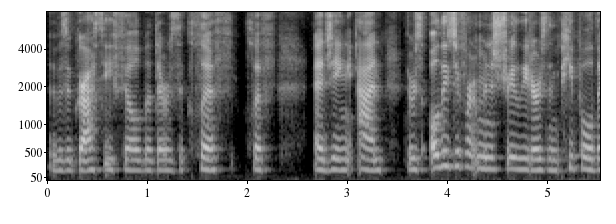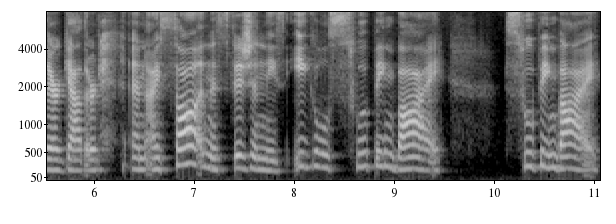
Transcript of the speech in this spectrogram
It was a grassy field, but there was a cliff, cliff edging, and there's all these different ministry leaders and people there gathered. And I saw in this vision these eagles swooping by, swooping by.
